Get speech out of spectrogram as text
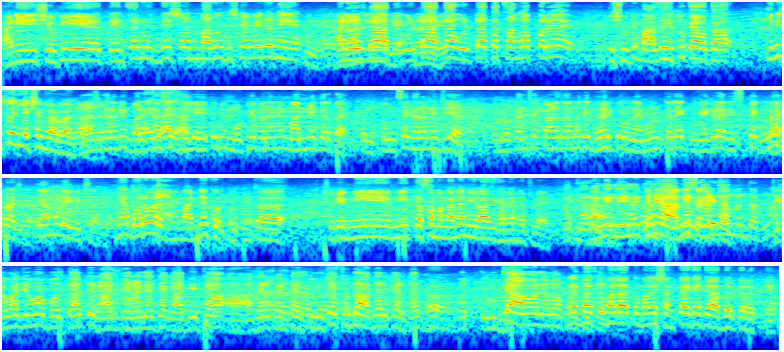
आणि शेवटी त्यांचा उद्देश आणि माझा उद्देश काही वेगळं नाही आहे आणि उलटा उलटा आता उलटा आता चांगला पर्याय की शेवटी माझा हेतू काय होता? तिने सुद्धा इलेक्शन लढवायला. राजघराणे आहे- बरखास्त झाले हे तुम्ही मोठेपणाने मान्य करताय. पण तुमचे घराणे जे आहे ते लोकांच्या काळजामध्ये घर करू नये म्हणून त्याला एक वेगळा रिस्पेक्ट. त्यामुळे विचारलं. नाही बरोबर आहे. मी मान्य करतो. तुमचं शेवटी मी मी कसं म्हणणार ना मी राजघराण्यातलं आहे पण नेहमी नाही, तुमचा आम्ही आदर सगळेजण करतात. म्हणतात ना. जेव्हा जेव्हा बोलतात ते राजघराण्याच्या गादीचा आदर करतात तुमचा सुद्धा आदर करतात हो. पण तुमच्या आव्हानाला नाही पण प्रतिसाद- तुम्हाला तुम्हाला शंका आहे काय ते आदर करत नाही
